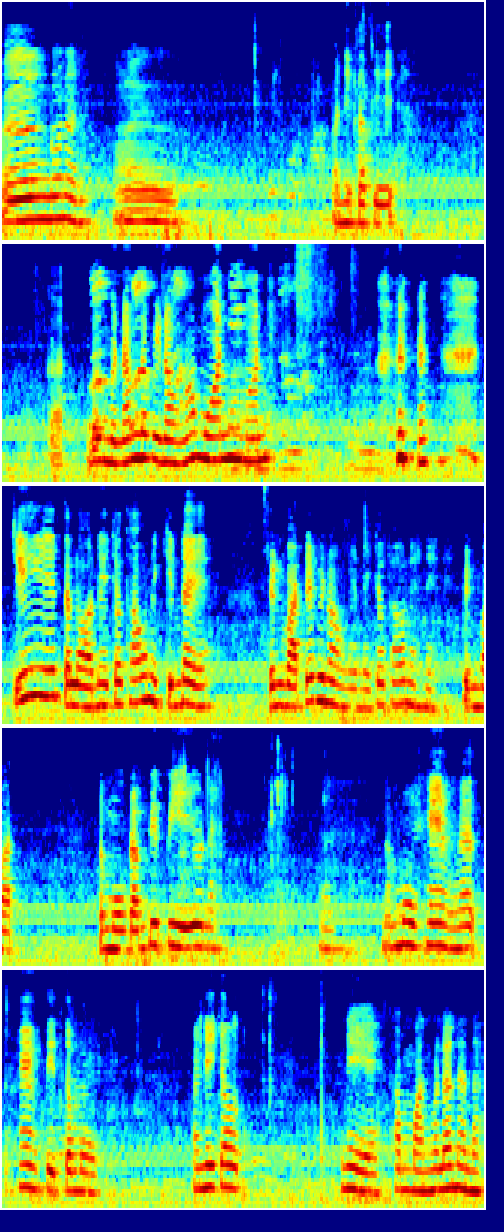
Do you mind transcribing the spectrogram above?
เบิ้งดูหน่อยวันนี้ก็จะก็เบิ้งเป็นน้ำนะพี่น้องเนาะม้วนม้วนกินตลอดเนี่ยเจ้าเท้าเนี่ยกินได้ เป็นวัดได้พี่น้องเนี่ยเนี่ยเจ้าเท้าเนี่ยเนี่ยเป็นหวัดจมูกดำปีๆอยู่เนี่ย น้ำมูกแห้งและแห้งติดจมูก อันนี้เจ้านี่ทำมันมาแล้วเนี่ยนะ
